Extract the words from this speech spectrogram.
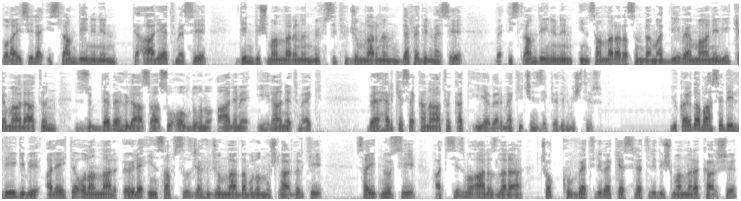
dolayısıyla İslam dininin teali etmesi, din düşmanlarının müfsit hücumlarının def edilmesi ve İslam dininin insanlar arasında maddi ve manevi kemalatın zübde ve hülasası olduğunu aleme ilan etmek ve herkese kanaatı kat'iye vermek için zikredilmiştir. Yukarıda bahsedildiği gibi aleyhte olanlar öyle insafsızca hücumlarda bulunmuşlardır ki Said Nursi hadsiz muarızlara, çok kuvvetli ve kesretli düşmanlara karşı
